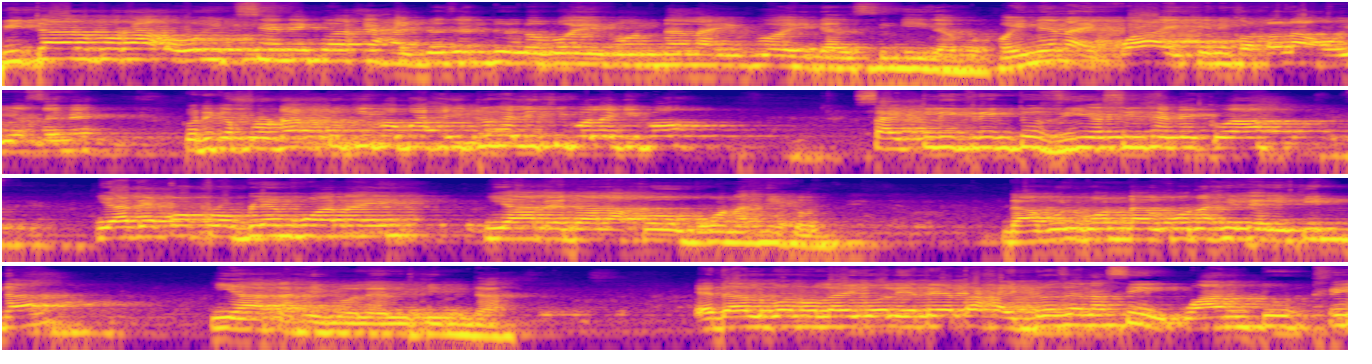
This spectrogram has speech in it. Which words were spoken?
বিটাৰ পৰা ওইটছ এনেকুৱাকে হাইড্ৰজেনটো ল'ব এই বনডাল আহিব এইডাল ছিঙি যাব। হয়নে নাই? কোৱা এইখিনি ঘটনা হৈ আছেনে? গতিকে প্ৰডাক্টটো কি পাবা? সেইটোহে লিখিব লাগিব। চাইক্লিক ৰিংটো যি আছিল সেনেকুৱা। ইয়াত একো প্ৰব্লেম হোৱা নাই। ইয়াত এডাল আকৌ বন আহি গ'ল। ডাবুল বনডাল ক'ত আহিল? এলকিনডাল ইয়াত আহি গ'ল এলকিনডাল এডাল বন ওলাই গ'ল ইয়াতে এটা হাইড্ৰজেন আছিল ওৱান টু থ্ৰী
